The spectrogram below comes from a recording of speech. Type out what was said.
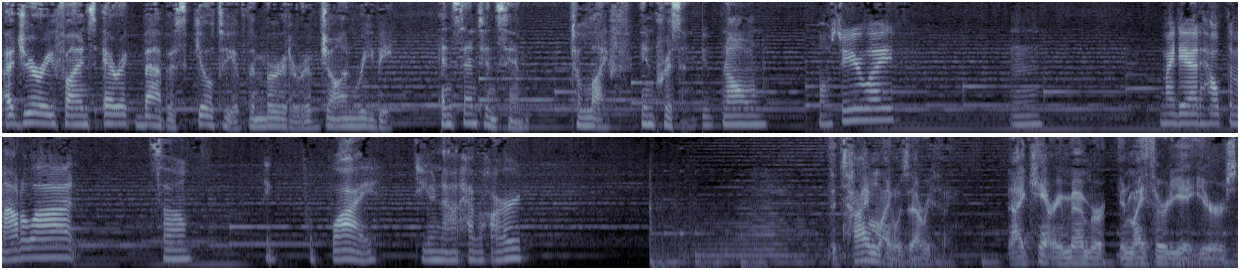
a jury finds Eric Babis guilty of the murder of John Reeby and sentence him to life in prison. You've known most of your life. And my dad helped him out a lot. So, like, why? Do you not have a heart? The timeline was everything. I can't remember in my 38 years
